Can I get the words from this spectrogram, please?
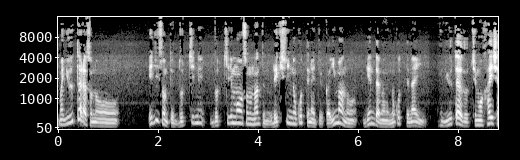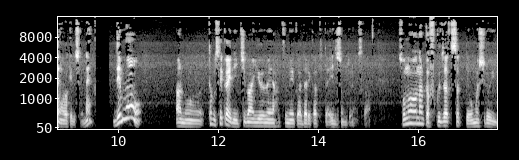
まあ言うたらその、エジソンってどっちに、どっちでもその、なんていうの、歴史に残ってないというか、今の現代まで残ってない、言うたらどっちも敗者なわけですよね。でも、あの、多分世界で一番有名な発明家は誰かって言ったらエジソンじゃないですか。そのなんか複雑さって面白い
